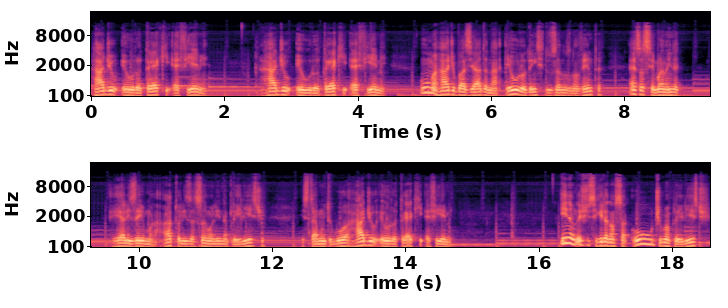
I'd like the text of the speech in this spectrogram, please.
Rádio Eurotrek FM. Rádio Eurotrek FM, uma rádio baseada na Eurodance dos anos 90. Essa semana ainda realizei uma atualização ali na playlist está muito boa, Rádio Eurotrek FM. E não deixe de seguir a nossa última playlist,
